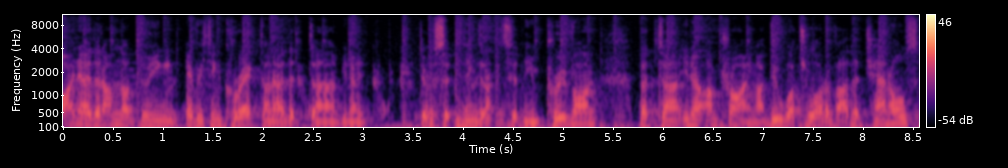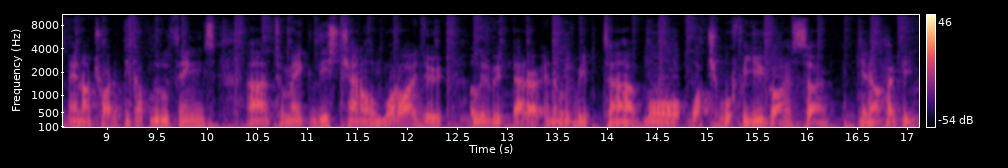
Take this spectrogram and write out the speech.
I know that I'm not doing everything correct. I know that, um, you know, there are certain things that I can certainly improve on, but uh, you know, I'm trying. I do watch a lot of other channels and I try to pick up little things uh, to make this channel and what I do a little bit better and a little bit uh, more watchable for you guys. So, you know, I hope you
